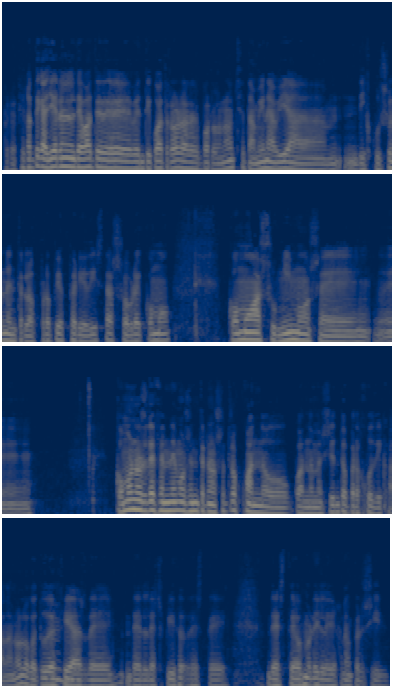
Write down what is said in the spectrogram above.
Pero fíjate que ayer en el debate de 24 horas por la noche también había mm, discusión entre los propios periodistas sobre cómo, cómo asumimos, eh, eh, cómo nos defendemos entre nosotros cuando, cuando me siento perjudicado, ¿no? Lo que tú decías de, del despido de este, de este hombre y le dijeron, pero si,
